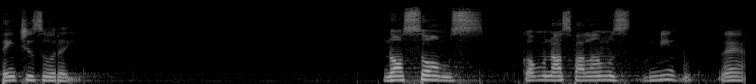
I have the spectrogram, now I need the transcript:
tem tesouro aí. Nós somos, como nós falamos domingo, né,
